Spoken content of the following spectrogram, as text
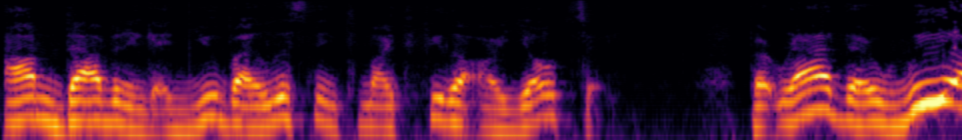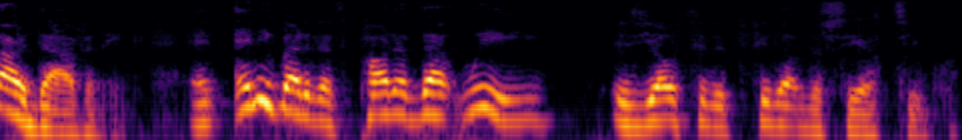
I'm davening, and you, by listening to my tefillah, are yotze. But rather, we are davening, and anybody that's part of that we is Yotze the Tefillah of the Shiach Tzibur.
